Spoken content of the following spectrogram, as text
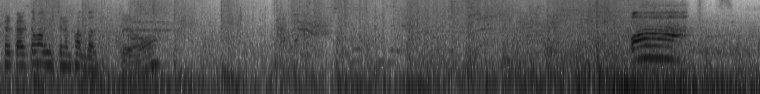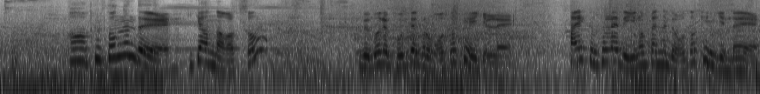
풀 깔끔하게 쓰는 판단 좋고요. 와! 아, 풀 썼는데 이게 안 나갔어? 근데 너네 볼때 그럼 어떻게 이길래? 사이클 클레드 인원 뺐는데 어떻게 이길래?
